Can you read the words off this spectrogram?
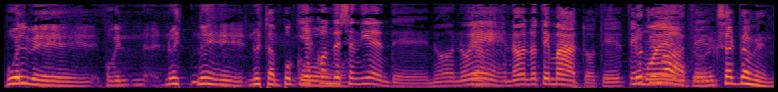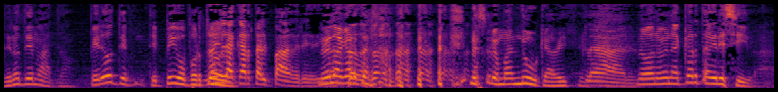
vuelve, porque no es, no es, no es tampoco... Y es condescendiente, no, no Claro. es, no, no te mato, te, te no te mato, te- exactamente, no te mato. Pero te, te pego por todo. no es la carta al padre. No es la carta... no se lo manduca, ¿viste? Claro. No, no es una carta agresiva.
